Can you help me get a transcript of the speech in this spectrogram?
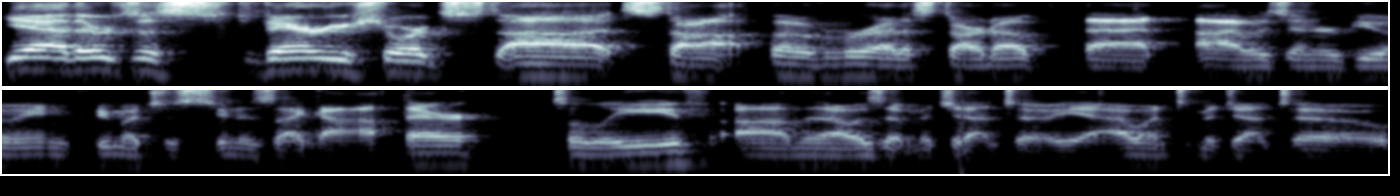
Yeah, there was a very short uh, stop over at a startup that I was interviewing pretty much as soon as I got there to leave. Um, and I was at Magento. Yeah, I went to Magento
